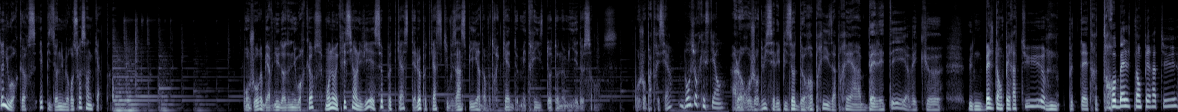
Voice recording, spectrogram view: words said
The New Workers, épisode numéro 64. Bonjour et bienvenue dans The New Workers. Mon nom est Christian Olivier et ce podcast est le podcast qui vous inspire dans votre quête de maîtrise, d'autonomie et de sens. Bonjour Patricia. Bonjour Christian. Alors aujourd'hui c'est l'épisode de reprise après un bel été avec euh, une belle température, une peut-être trop belle température.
